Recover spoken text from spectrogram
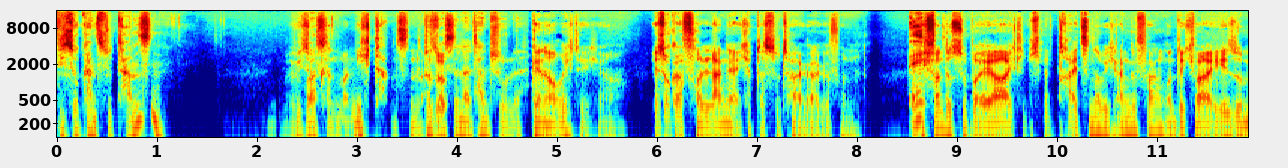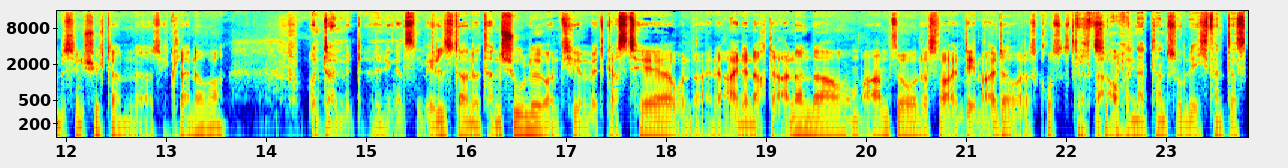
wieso kannst du tanzen? Wieso warst- kann man nicht tanzen? Du Also warst in der Tanzschule. genau richtig, ja. Ist sogar voll lange. Ich habe das total geil gefunden. Echt? Ich fand das super, ja. Ich glaube, mit 13 habe ich angefangen und ich war eh so ein bisschen schüchtern, als ich kleiner war. Und dann mit äh, den ganzen Mädels da in der Tanzschule und hier mit Gastherr und eine, eine nach der anderen da umarmt so. Das war in dem Alter, war das großes Ich war auch in der Tanzschule. Ich fand das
